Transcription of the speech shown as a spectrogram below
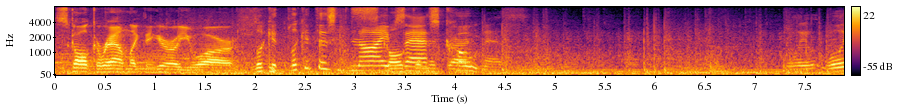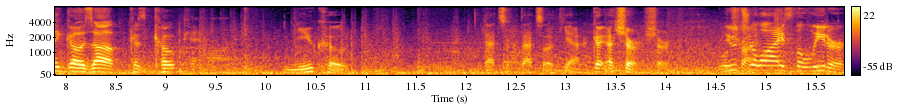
Skulk around like the hero you are. Look at look at this knives Skulk ass the coat. darkness. Woolie, Woolie goes up because coat came on. New coat. That's a that's a yeah. Go, uh, sure, sure. We'll try. Neutralize the leader.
